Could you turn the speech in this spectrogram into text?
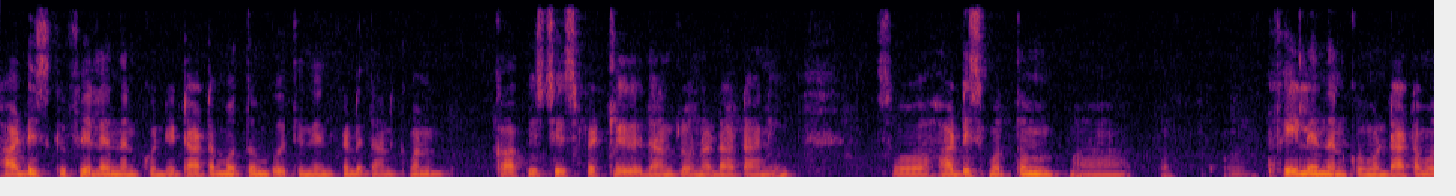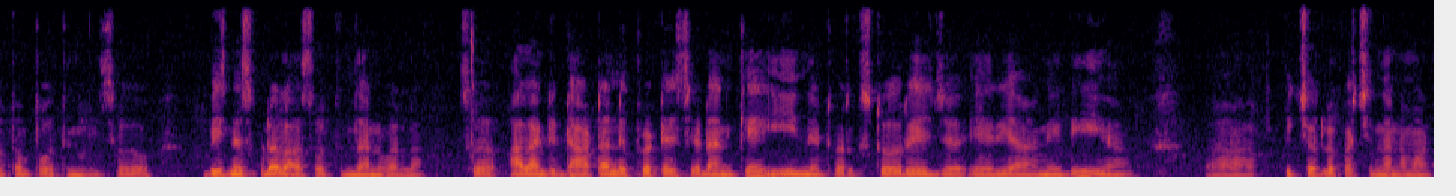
హార్డ్ డిస్క్ ఫెయిల్ అయింది అనుకోండి డేటా మొత్తం పోతుంది. ఎందుకంటే దానికి మనం కాపీస్ చేసి పెట్టలేదు దాంట్లో ఉన్న డేటాని సో హార్డ్ డిస్క్ మొత్తం ఫెయిల్ అయింది అనుకో డేటా మొత్తం పోతుంది. సో బిజినెస్ కూడా లాస్ అవుతుంది దానివల్ల. సో అలాంటి డేటాని ప్రొటెక్ట్ చేయడానికే ఈ నెట్వర్క్ స్టోరేజ్ ఏరియా అనేది పిక్చర్లోకి వచ్చిందన్నమాట.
